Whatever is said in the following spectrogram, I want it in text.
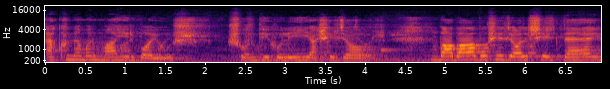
এখন আমার মায়ের বয়স, সন্ধে হলেই আসে জ্বর। বাবা বসে জল সেক দেয়,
